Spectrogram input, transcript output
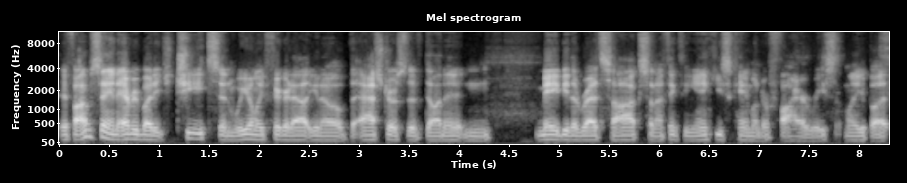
If I'm saying everybody cheats and we only figured out, you know, the Astros have done it and maybe the Red Sox, and I think the Yankees came under fire recently, but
